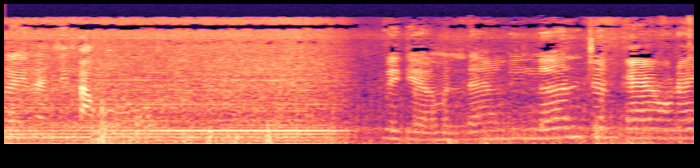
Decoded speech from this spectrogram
đây là chiếc tàu gỗ bây giờ mình đang đi lên trên cao đây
